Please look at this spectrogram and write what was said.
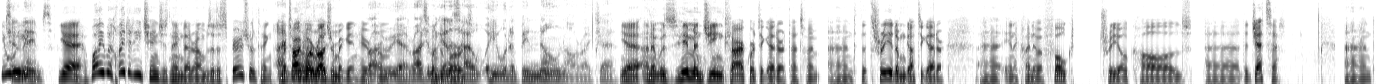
you, Two you- names. Yeah. Why? Why did he change his name later on? Was it a spiritual thing? We're have talking about. Roger McGuinn here Ro- from yeah, Roger from McGuinn is how he would have been known, all right. Yeah. Yeah, and it was him and Gene Clark were together at that time, and the three of them got together uh, in a kind of a folk trio called uh, the Jet Set, and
